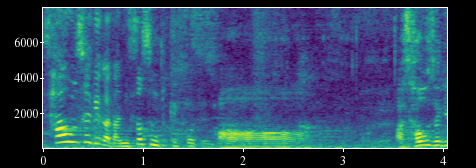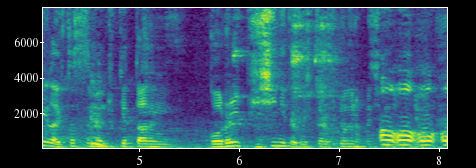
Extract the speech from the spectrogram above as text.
사후 세계가 난 있었으면 좋겠거든. 아, 아 사후 세계가 있었으면 좋겠다는 거를 귀신이 되고 싶다고 표현을 하시는 어, 어, 어, 어,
